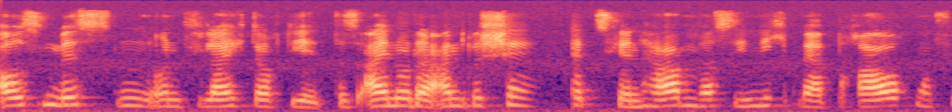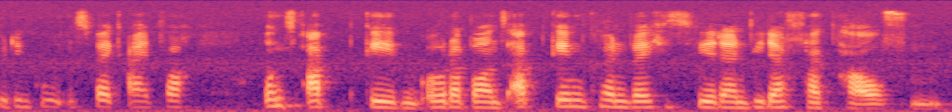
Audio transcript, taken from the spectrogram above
ausmisten und vielleicht auch die, das ein oder andere Schätzchen haben, was sie nicht mehr brauchen und für den guten Zweck einfach uns abgeben oder bei uns abgeben können, welches wir dann wieder verkaufen.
